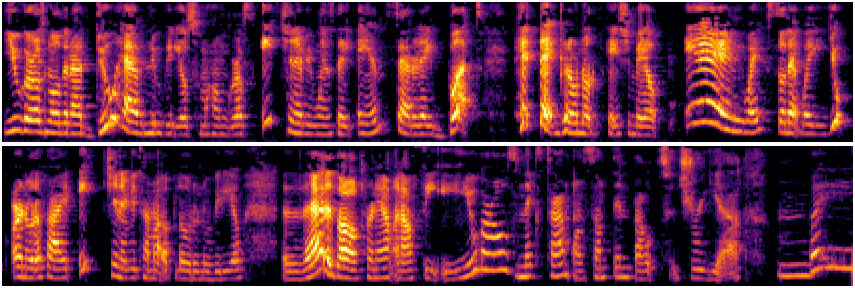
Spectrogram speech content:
You girls know that I do have new videos from homegirls each and every Wednesday and Saturday. But hit that good old notification bell anyway so that way you are notified each and every time I upload a new video. That is all for now and I'll see you girls next time on Something About Drea. Bye.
